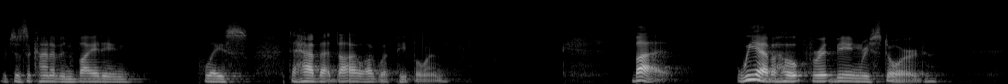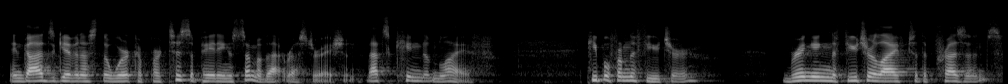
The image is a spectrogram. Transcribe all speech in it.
which is a kind of inviting place to have that dialogue with people in. But we have a hope for it being restored. And God's given us the work of participating in some of that restoration. That's kingdom life. People from the future bringing the future life to the present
